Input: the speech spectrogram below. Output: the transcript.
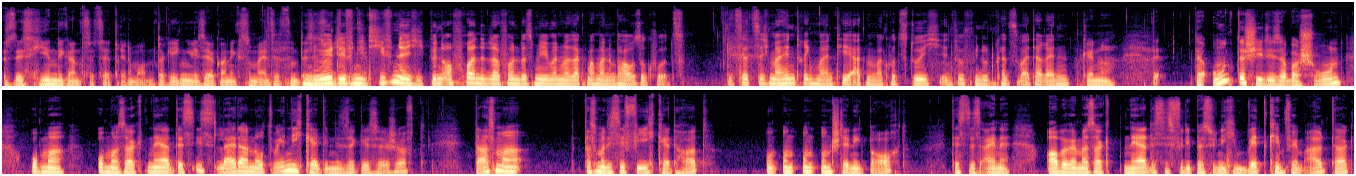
also das Hirn die ganze Zeit drin haben. Dagegen ist ja gar nichts zum Einsetzen. Nö, definitiv nicht. Ich bin auch Freundin davon, dass mir jemand mal sagt, mach mal eine Pause kurz. Jetzt setz dich mal hin, trink mal einen Tee, atme mal kurz durch. In fünf Minuten kannst du weiter rennen. Genau. Der, der Unterschied ist aber schon, ob man, ob man sagt, naja, das ist leider eine Notwendigkeit in dieser Gesellschaft, dass man, dass man diese Fähigkeit hat und, und, und, und ständig braucht. Das ist das eine. Aber wenn man sagt, naja, das ist für die persönlichen Wettkämpfe im Alltag,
